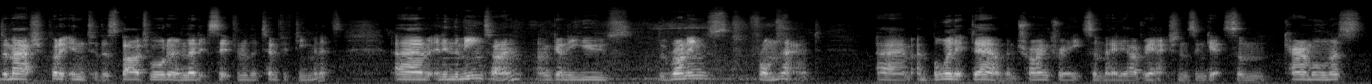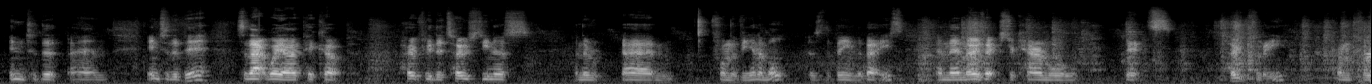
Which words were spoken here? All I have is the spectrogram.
the mash, put it into the sparge water and let it sit for another 10-15 minutes. Um, and in the meantime, I'm going to use the runnings from that um, and boil it down and try and create some Maillard reactions and get some caramelness into the um, into the beer. So that way I pick up hopefully the toastiness and the um, from the Vienna malt as the being the base, and then those extra caramel bits hopefully come through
